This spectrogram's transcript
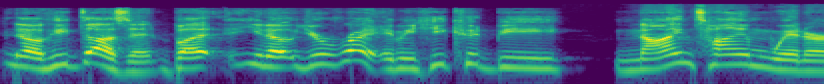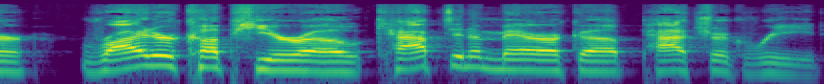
no he doesn't but you know you're right i mean he could be nine time winner Ryder Cup hero, Captain America, Patrick Reed.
